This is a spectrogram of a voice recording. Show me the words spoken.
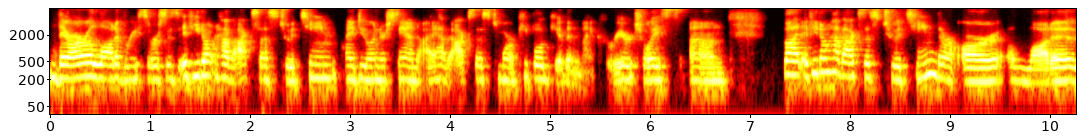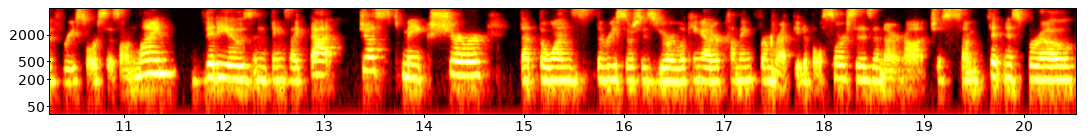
There are a lot of resources. If you don't have access to a team, I do understand I have access to more people given my career choice. Um, but if you don't have access to a team, there are a lot of resources online, videos, and things like that. Just make sure that the ones, the resources you're looking at are coming from reputable sources and are not just some fitness bro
